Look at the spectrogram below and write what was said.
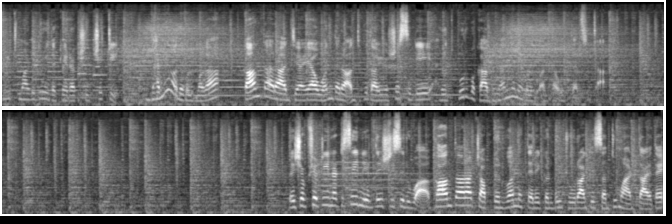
ಟ್ವೀಟ್ ಮಾಡಿದ್ರು. ಇದಕ್ಕೆ ರಕ್ಷಿತ್ ಶೆಟ್ಟಿ, ಧನ್ಯವಾದಗಳು, ಮಗ! ಕಾಂತಾರ ಅಧ್ಯಾಯ ಒಂದರ ಅದ್ಭುತ ಯಶಸ್ಸಿಗೆ ಹೃತ್ಪೂರ್ವಕ ಅಭಿನಂದನೆಗಳು ಅಂತ ಉತ್ತರಿಸಿದ್ದಾರೆ. ರಿಷಬ್ ಶೆಟ್ಟಿ ನಟಿಸಿ ನಿರ್ದೇಶಿಸಿರುವ ಕಾಂತಾರ ಚಾಪ್ಟರ್ ಒನ್ ತೆರೆ ಕಂಡು ಜೋರಾಗಿ ಸದ್ದು ಮಾಡ್ತಾ ಇದೆ.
